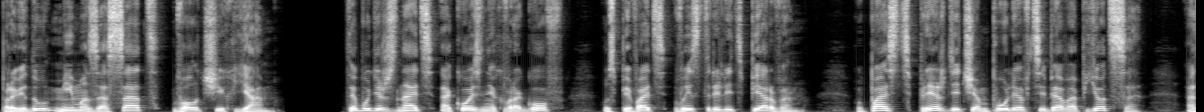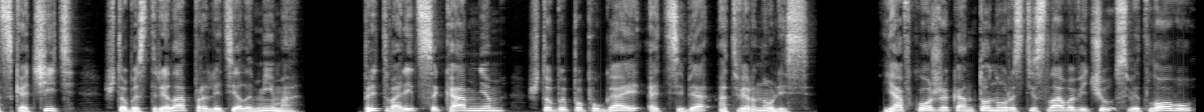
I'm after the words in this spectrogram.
Проведу мимо засад волчьих ям. Ты будешь знать о кознях врагов, успевать выстрелить первым, упасть, прежде чем пуля в тебя вопьется, отскочить, чтобы стрела пролетела мимо, притвориться камнем, чтобы попугаи от тебя отвернулись. Я вхожа к Антону Ростиславовичу Светлову,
